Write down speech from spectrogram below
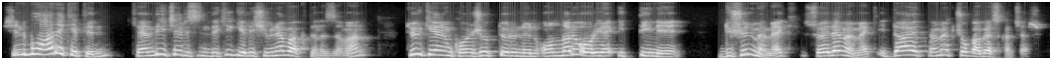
Şimdi bu hareketin kendi içerisindeki gelişimine baktığınız zaman Türkiye'nin konjonktörünün onları oraya ittiğini düşünmemek, söylememek, iddia etmemek çok abes kaçar.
